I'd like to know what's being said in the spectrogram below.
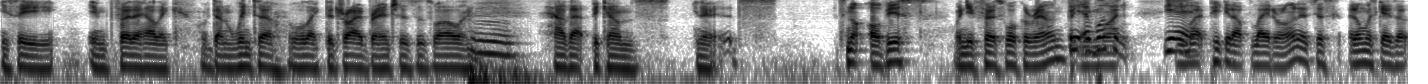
you see in further how like we've done winter or like the dry branches as well, and how that becomes, you know, it's it's not obvious when you first walk around. But It- it wasn't- Might, yeah. You might pick it up later on. It's just it almost gave us,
